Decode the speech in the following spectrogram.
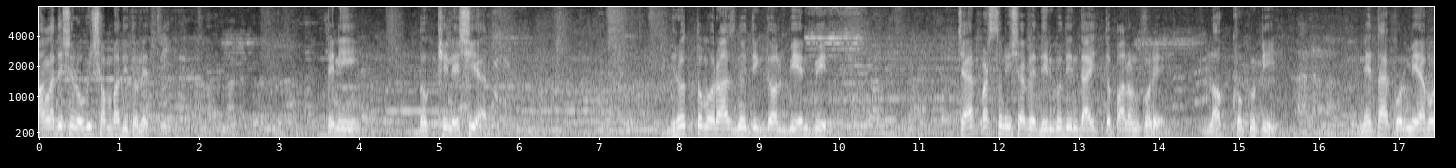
বাংলাদেশের অভিসম্বাদিত নেত্রী। তিনি দক্ষিণ এশিয়ার বৃহত্তম রাজনৈতিক দল বিএনপির চেয়ারপারসন হিসাবে দীর্ঘদিন দায়িত্ব পালন করে লক্ষ কোটি নেতাকর্মী এবং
